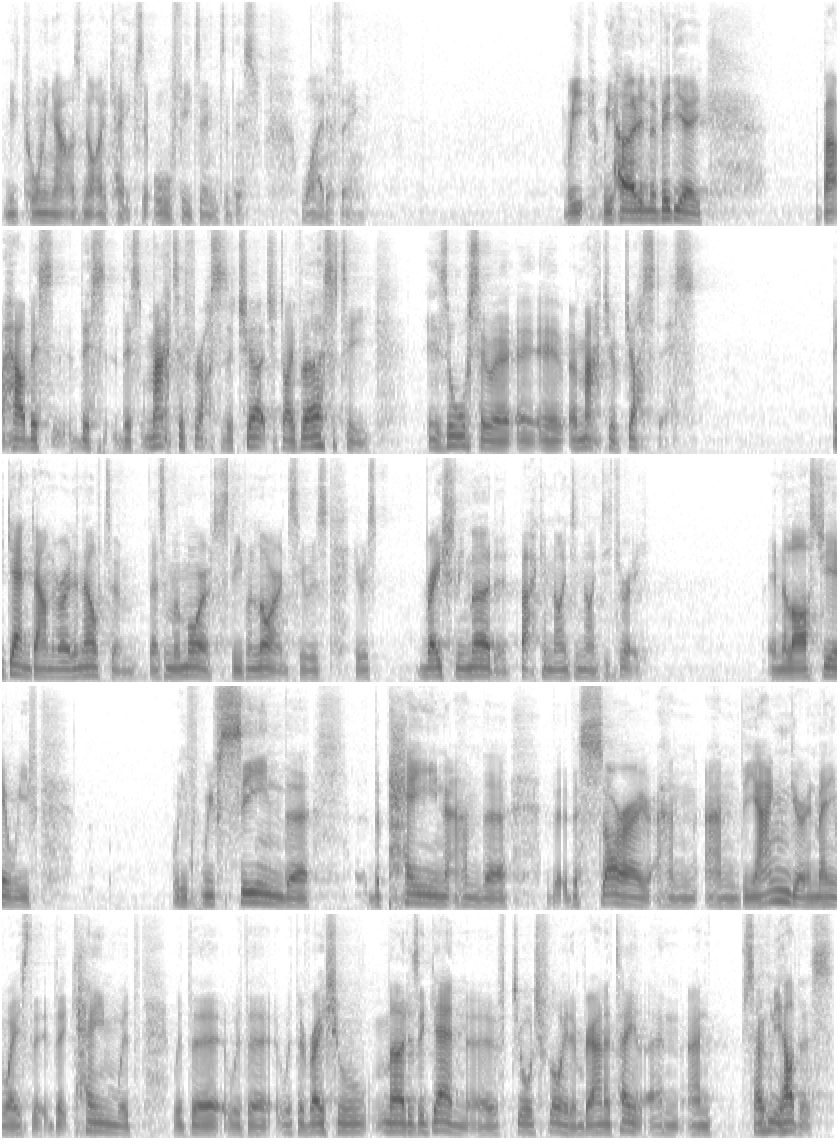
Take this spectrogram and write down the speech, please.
need calling out as not okay because it all feeds into this wider thing. We, we heard in the video about how this, this, this matter for us as a church of diversity is also a, a, a matter of justice. Again, down the road in Eltham, there's a memorial to Stephen Lawrence, who was, who was racially murdered back in 1993. In the last year, we've, we've, we've seen the, the pain and the, the, the, sorrow and, and the anger in many ways that, that came with, with, the, with, the, with the racial murders again of George Floyd and Breonna Taylor and, and so many others.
